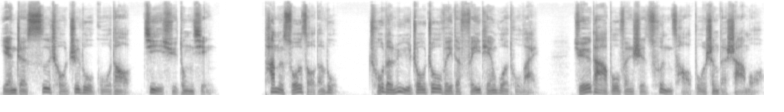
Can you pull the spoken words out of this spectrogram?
沿着丝绸之路古道继续东行。他们所走的路，除了绿洲周围的肥田沃土外，绝大部分是寸草不生的沙漠。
